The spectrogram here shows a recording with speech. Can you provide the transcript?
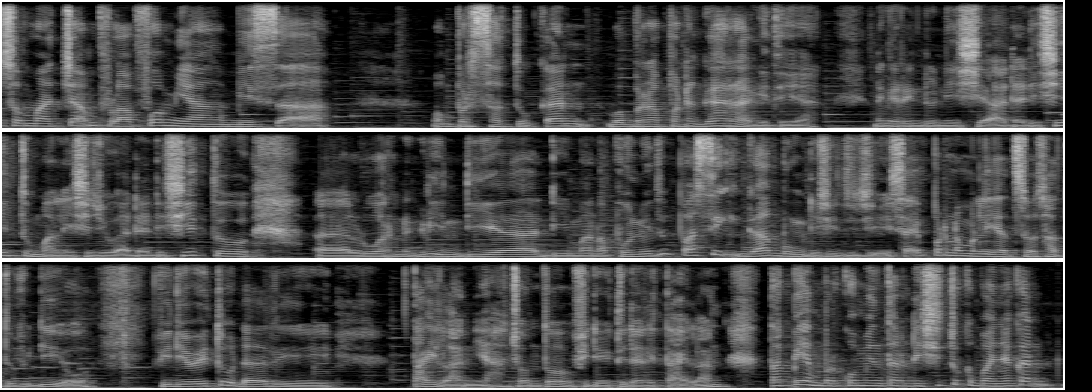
semacam platform yang bisa mempersatukan beberapa negara gitu ya. Negara Indonesia ada di situ, Malaysia juga ada di situ, eh, luar negeri India di mana pun itu pasti gabung di situ. cuy. Saya pernah melihat salah satu video, video itu dari Thailand ya, contoh video itu dari Thailand, tapi yang berkomentar di situ kebanyakan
